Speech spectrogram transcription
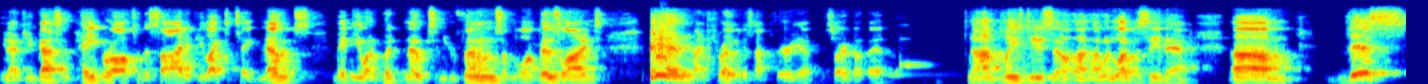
You know, if you've got some paper off to the side, if you like to take notes, maybe you want to put notes in your phone, something along those lines. My throat is not clear yet. Sorry about that. Um, please do so. I, I, would love to see that. Um, this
